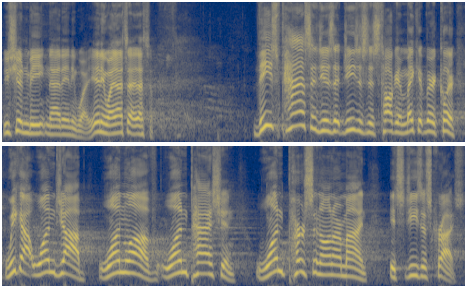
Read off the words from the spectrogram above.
You shouldn't be eating that anyway. Anyway, that's a, that's a. These passages that Jesus is talking make it very clear. We got one job, one love, one passion, one person on our mind. It's Jesus Christ.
